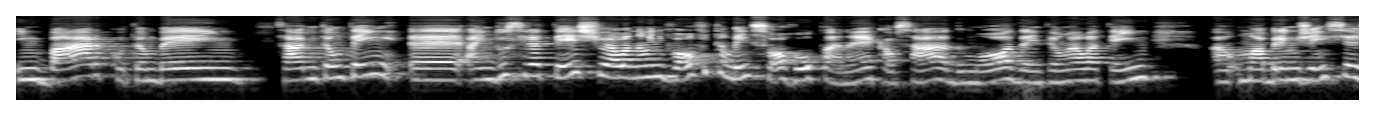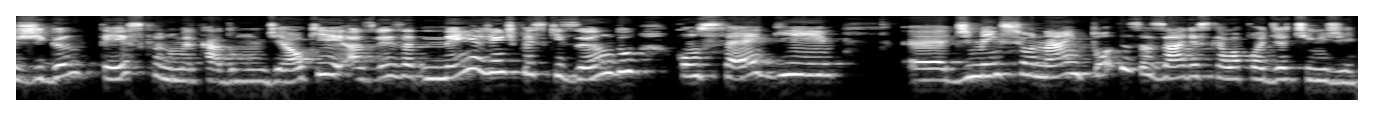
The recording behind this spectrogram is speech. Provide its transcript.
em barco também, sabe? Então tem é, a indústria têxtil, ela não envolve também só roupa, né, calçado, moda. Então ela tem ah, uma abrangência gigantesca no mercado mundial que às vezes nem a gente pesquisando consegue é, dimensionar em todas as áreas que ela pode atingir.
